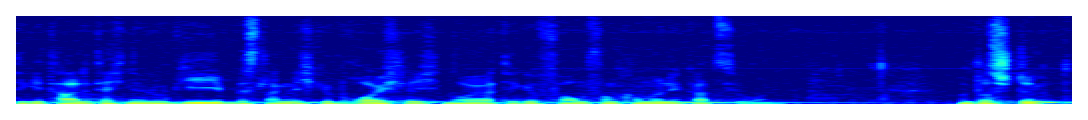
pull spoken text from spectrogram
digitale Technologie, bislang nicht gebräuchlich, neuartige Formen von Kommunikation. Und das stimmt.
